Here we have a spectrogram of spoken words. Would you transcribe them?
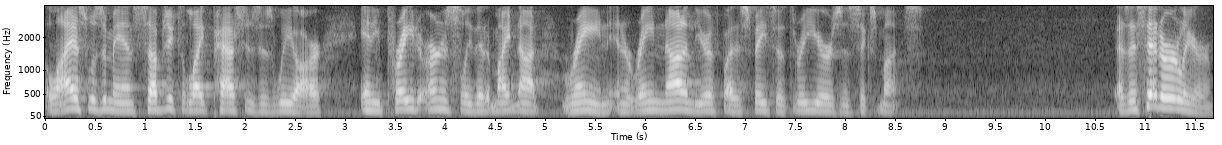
Elias was a man subject to like passions as we are, and he prayed earnestly that it might not rain, and it rained not in the earth by the space of three years and six months. As I said earlier,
